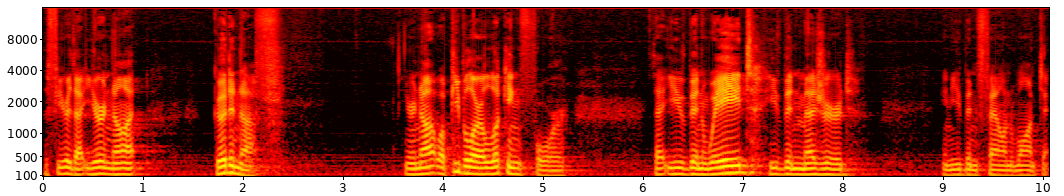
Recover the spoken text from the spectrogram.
the fear that you're not good enough, you're not what people are looking for, that you've been weighed, you've been measured, and you've been found wanting.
